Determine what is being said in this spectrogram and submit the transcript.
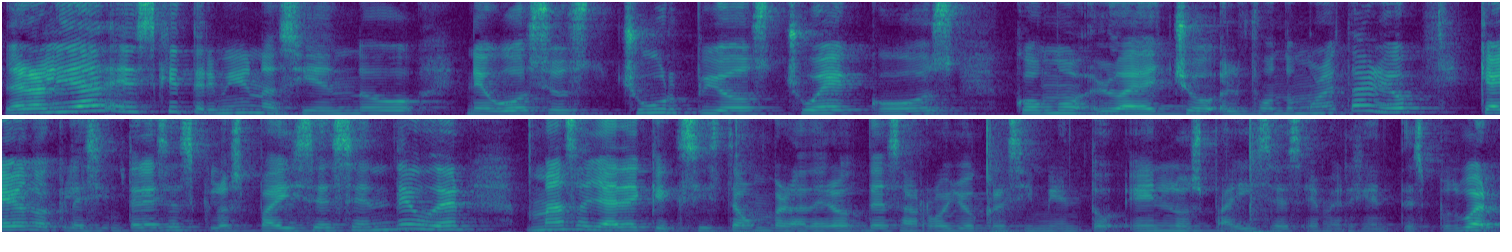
la realidad es que terminan haciendo negocios churpios, chuecos, como lo ha hecho el Fondo Monetario, que a ellos lo que les interesa es que los países se endeuden, más allá de que exista un verdadero desarrollo, crecimiento en los países emergentes. Pues bueno.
